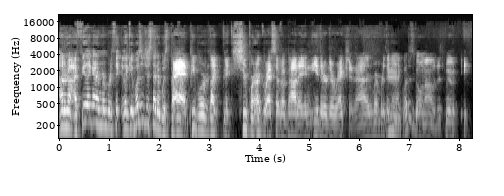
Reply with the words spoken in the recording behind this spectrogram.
I don't know. I feel like I remember th- like it wasn't just that it was bad. People were like like super aggressive about it in either direction. I remember thinking Mhm. like what is going on with this movie?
